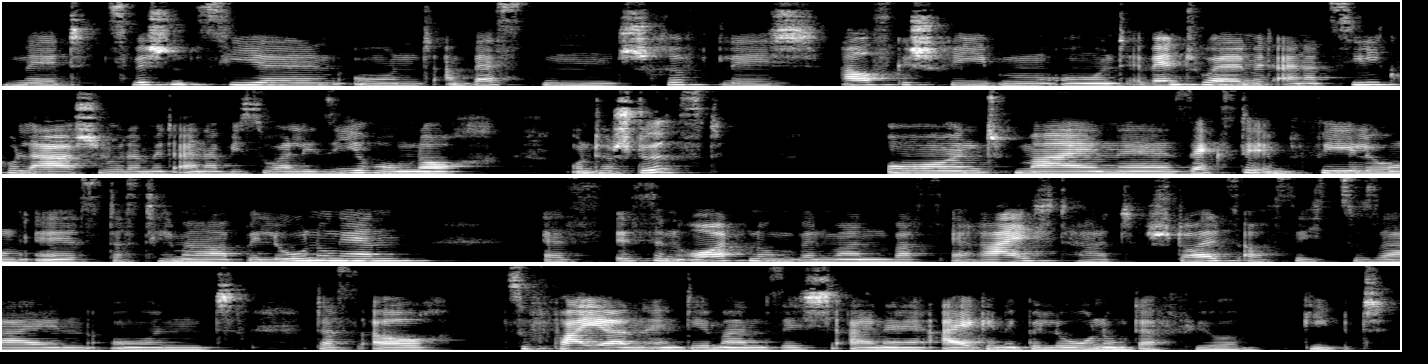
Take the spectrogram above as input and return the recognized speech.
mit Zwischenzielen und am besten schriftlich aufgeschrieben und eventuell mit einer Zielcollage oder mit einer Visualisierung noch unterstützt. Und meine sechste Empfehlung ist das Thema Belohnungen. Es ist in Ordnung, wenn man was erreicht hat, stolz auf sich zu sein und das auch zu feiern, indem man sich eine eigene Belohnung dafür gibt.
